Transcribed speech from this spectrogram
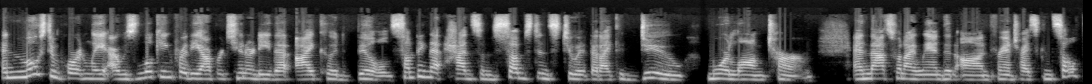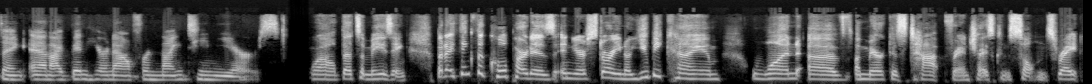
And most importantly i was looking for the opportunity that i could build something that had some substance to it that i could do more long term. And that's when i landed on franchise consulting and i've been here now for 19 years Wow, that's amazing. But I think the cool part is in your story, you know, you became one of America's top franchise consultants, right?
